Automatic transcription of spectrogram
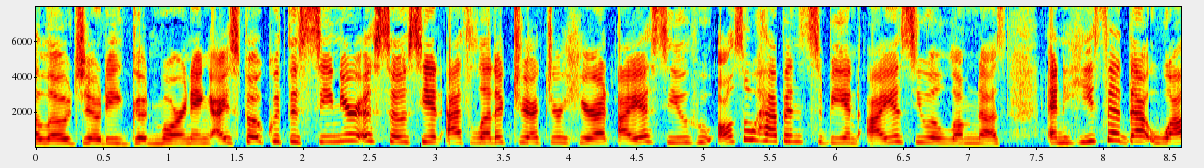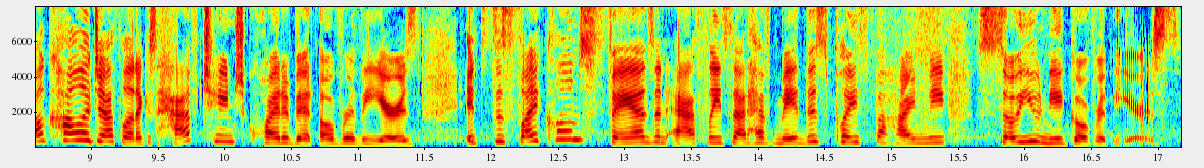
Hello, Jody. Good morning. I spoke with the Senior Associate Athletic Director here at ISU, who also happens to be an ISU alumnus, and he said that while college athletics have changed quite a bit over the years, it's the Cyclones fans and athletes that have made this place behind me so unique over the years.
